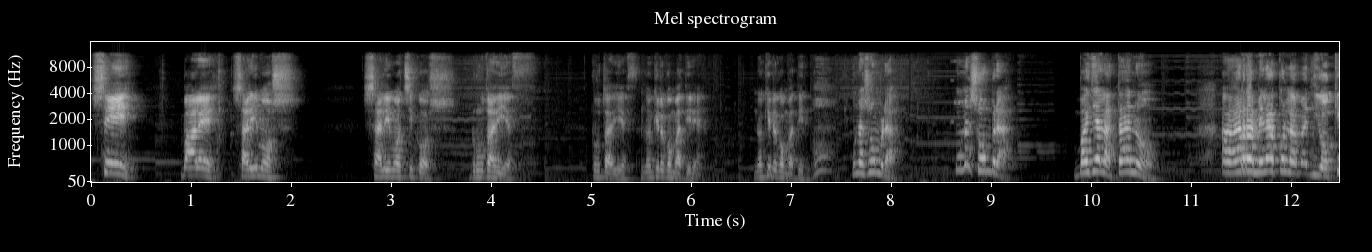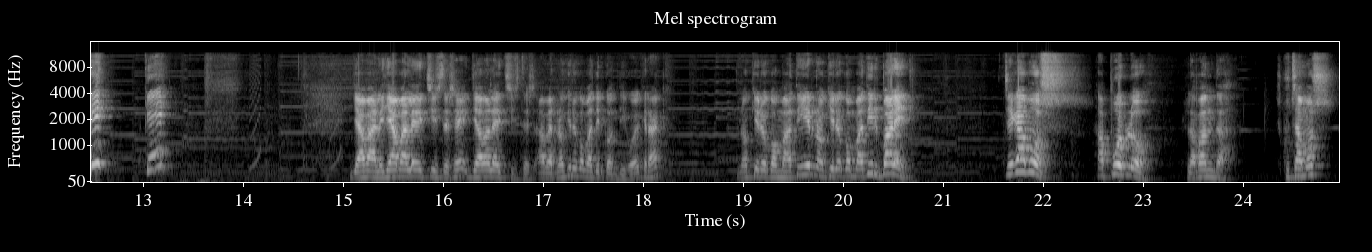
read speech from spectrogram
¡Sí! Vale, salimos. Salimos, chicos. Ruta 10. Ruta 10. No quiero combatir, ¿eh? No quiero combatir. ¡Oh! ¡Una sombra! ¡Una sombra! ¡Vaya latano! ¡Agárramela con la! Digo, ¿qué? ¿Qué? Ya vale, ya vale de chistes, ¿eh? Ya vale de chistes. A ver, no quiero combatir contigo, ¿eh, crack? No quiero combatir, no quiero combatir. ¡Vale! ¡Llegamos! A pueblo. La banda. ¿Escuchamos?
